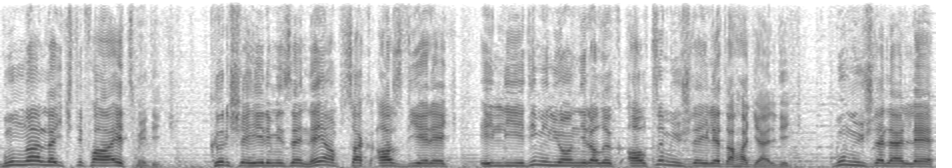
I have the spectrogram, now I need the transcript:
Bunlarla iktifa etmedik. Kırşehir'imize ne yapsak az diyerek 57 milyon liralık altı müjdeyle daha geldik. Bu müjdelerle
